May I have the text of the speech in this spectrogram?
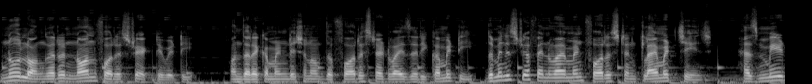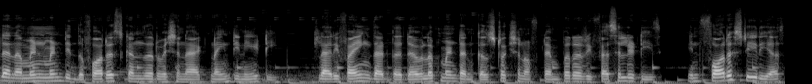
no longer a non-forestry activity. On the recommendation of the Forest Advisory Committee, the Ministry of Environment, Forest and Climate Change has made an amendment in the Forest Conservation Act 1980 clarifying that the development and construction of temporary facilities in forest areas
